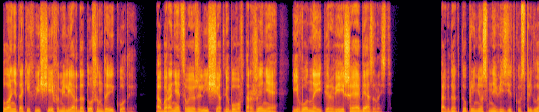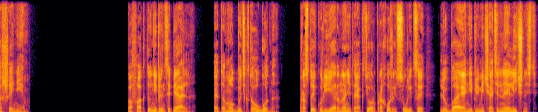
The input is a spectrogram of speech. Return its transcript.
В плане таких вещей фамильяр дотошен до икоты. Оборонять свое жилище от любого вторжения – его наипервейшая обязанность. Тогда кто принес мне визитку с приглашением? По факту не принципиально. Это мог быть кто угодно. Простой курьер, нанятый актер, прохожий с улицы, любая непримечательная личность.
